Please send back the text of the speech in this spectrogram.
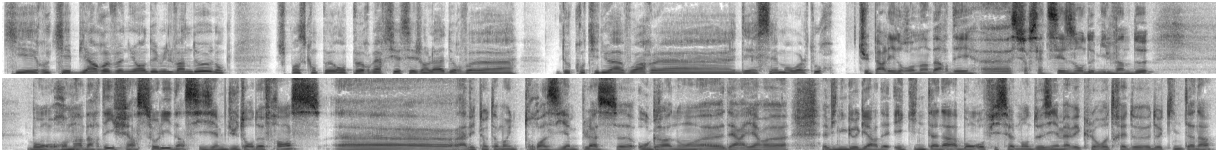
qui est re- qui est bien revenu en 2022. Donc je pense qu'on peut on peut remercier ces gens-là de continuer à avoir euh, DSM en World Tour. Tu parlais de Romain Bardet euh, sur cette saison 2022. Bon, Romain Bardet, il fait un solide, un sixième du Tour de France, euh, avec notamment une troisième place euh, au Granon euh, derrière euh, Vingegaard et Quintana. Bon, officiellement deuxième avec le retrait de, de Quintana.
